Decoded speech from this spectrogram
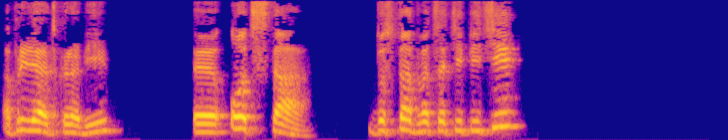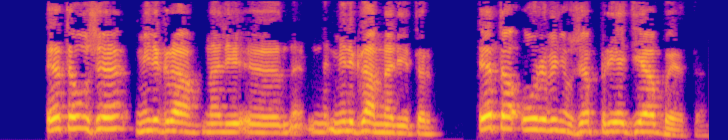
определяют в крови, э, от 100 до 125 это уже миллиграмм на, э, миллиграмм на литр. Это уровень уже предиабета.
